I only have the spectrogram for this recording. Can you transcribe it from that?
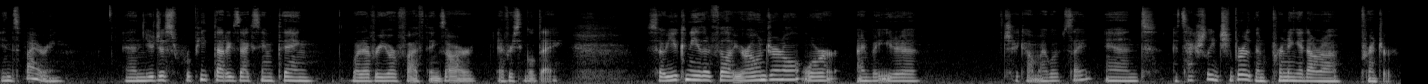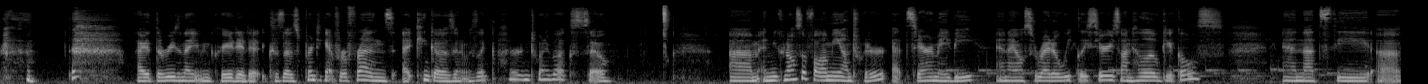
inspiring. And you just repeat that exact same thing whatever your five things are every single day. So you can either fill out your own journal or I invite you to check out my website and it's actually cheaper than printing it on a printer. I, the reason I even created it because I was printing it for friends at Kinko's and it was like 120 bucks. So, um, and you can also follow me on Twitter at Sarah Maybe, and I also write a weekly series on Hello Giggles, and that's the uh,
